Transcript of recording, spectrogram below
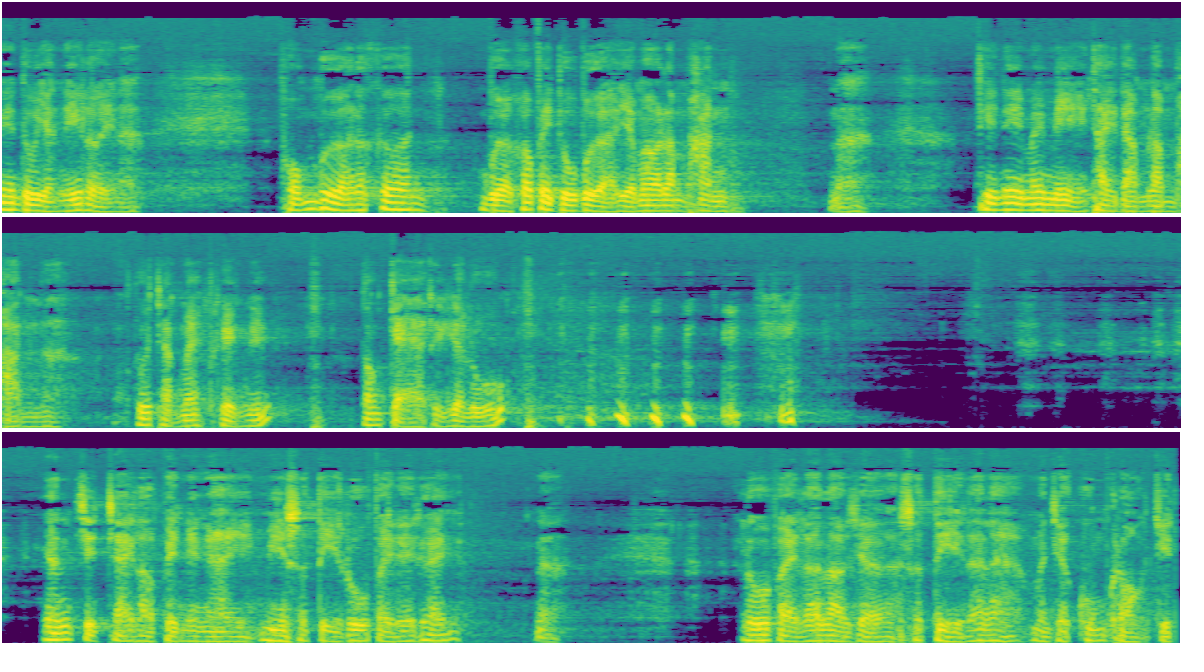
นี่ดูอย่างนี้เลยนะ ผมเบื่อแล้วเกิน เบื่อเขาไปดูเบื่อ อย่ามาลำพันนะที่นี่ไม่มีไทยดำลำพันนะรู้จักไหมเพลงนี้ ต้องแก่ถึงจะรู้ งั้นจิตใจเราเป็นยังไง มีสติรู้ไปเรื่อยๆนะรู้ไปแล้วเราจะสตินั่นแหละ มันจะคุ้มครองจิต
